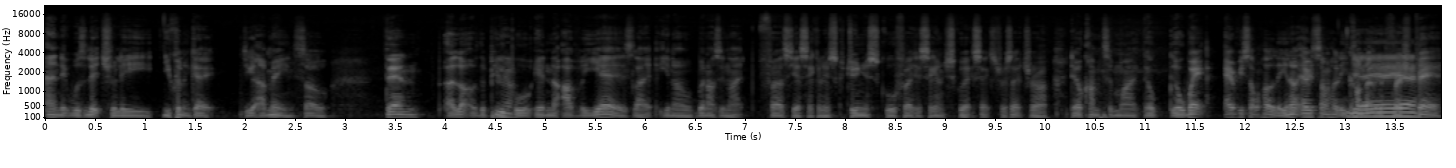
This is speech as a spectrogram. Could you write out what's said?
and it was literally you couldn't get it. Do you get what I mean? So then a lot of the Yeah. people in the other years, like you know, when I was in like first year, secondary school, junior school, first year, secondary school, etc., etc., they'll come to my, they'll, they'll wait every summer holiday. You know, every summer holiday, come Yeah, back with a fresh yeah. pair.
